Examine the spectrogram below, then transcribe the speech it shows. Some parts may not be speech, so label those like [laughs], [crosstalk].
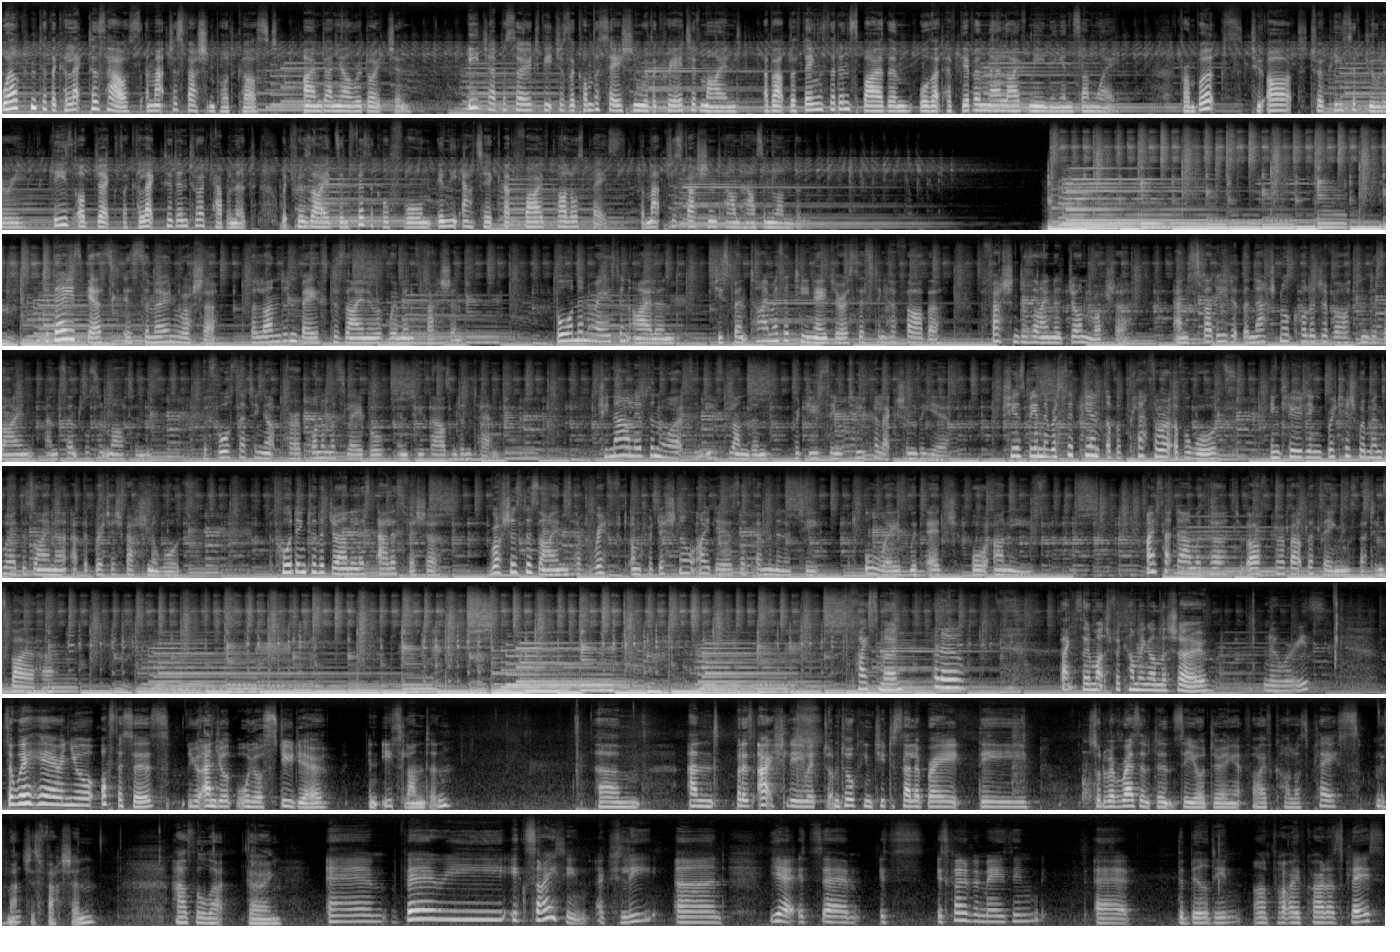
Welcome to The Collector's House, a Matches Fashion podcast. I'm Danielle Radojcin. Each episode features a conversation with a creative mind about the things that inspire them or that have given their life meaning in some way. From books to art to a piece of jewellery, these objects are collected into a cabinet which resides in physical form in the attic at 5 Carlos Place, the Matches Fashion townhouse in London. Today's guest is Simone Rocha, the London based designer of women's fashion. Born and raised in Ireland, she spent time as a teenager assisting her father, the fashion designer John Rocha, and studied at the National College of Art and Design and Central St Martin's before setting up her eponymous label in 2010. She now lives and works in East London, producing two collections a year. She has been the recipient of a plethora of awards, including British Women's Wear Designer at the British Fashion Awards. According to the journalist Alice Fisher, Rocha's designs have riffed on traditional ideas of femininity, but always with edge or unease. I sat down with her to ask her about the things that inspire her. Hi, Simone. Hello. Thanks so much for coming on the show. No worries. So we're here in your offices, your and your or your studio in East London. Um, and but it's actually we're, I'm talking to you to celebrate the sort of a residency you're doing at Five Carlos Place with Mhm. Matches Fashion. How's all that going? Um, very exciting actually, and yeah, it's um, it's it's kind of amazing. Uh, the building on Five Carlos Place,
